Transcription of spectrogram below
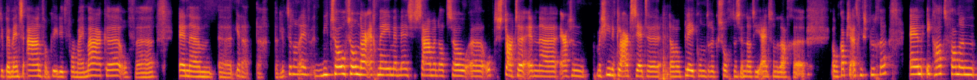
ik bij mensen aan van kun je dit voor mij maken? Of, uh, en uh, ja, dat, dat, dat, lukte dan even niet zo om daar echt mee met mensen samen dat zo op te starten en ergens een machine klaar te zetten, dan op play kon drukken s ochtends en dat hij eind van de dag op een kapje uit ging spugen. En ik had van een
